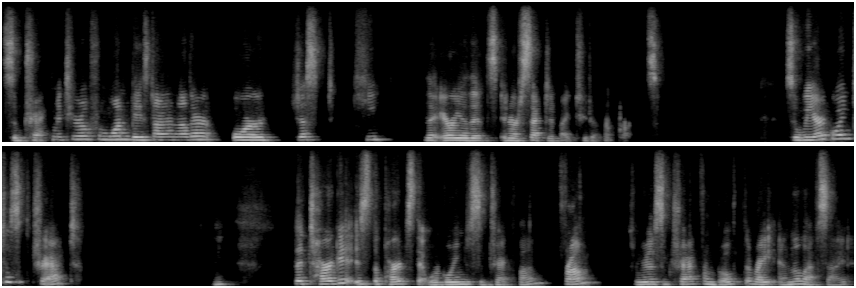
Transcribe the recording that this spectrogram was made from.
subtract material from one based on another, or just keep the area that's intersected by two different parts. So we are going to subtract. The target is the parts that we're going to subtract from. So we're going to subtract from both the right and the left side.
